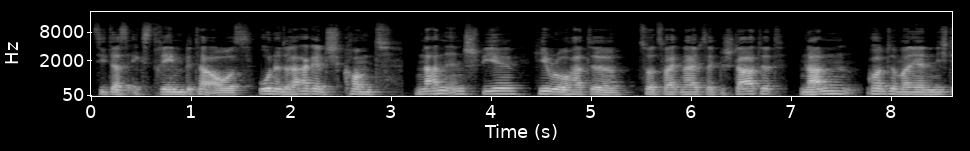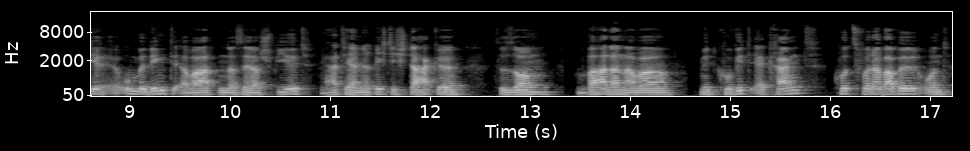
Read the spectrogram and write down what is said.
sieht das extrem bitter aus. Ohne Dragic kommt Nunn ins Spiel. Hero hatte zur zweiten Halbzeit gestartet. Nunn konnte man ja nicht unbedingt erwarten, dass er spielt. Er hatte ja eine richtig starke Saison, war dann aber mit Covid erkrankt, kurz vor der Bubble und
